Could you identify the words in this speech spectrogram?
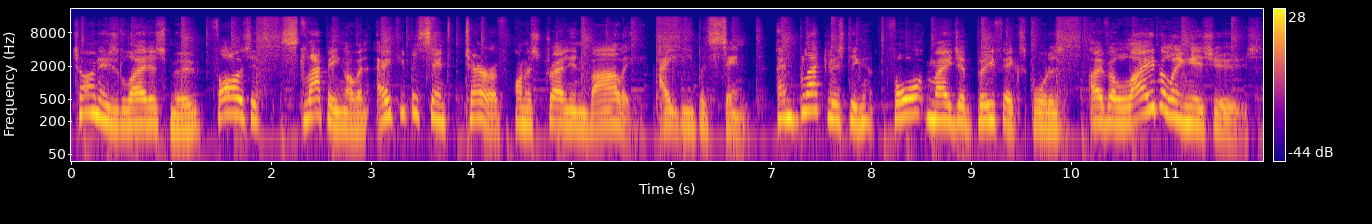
China's latest move follows its slapping of an 80% tariff on Australian barley, 80%, and blacklisting four major beef exporters over labelling issues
